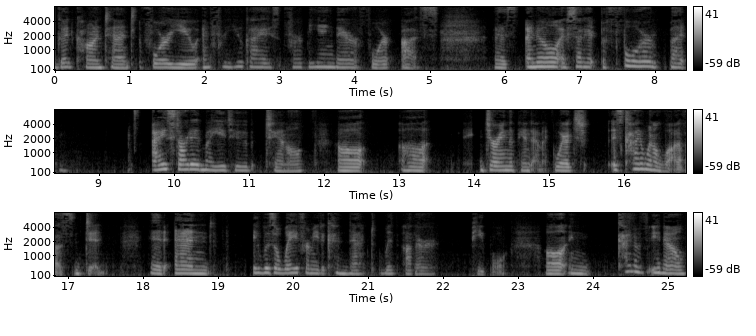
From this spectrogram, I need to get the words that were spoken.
good content for you and for you guys for being there for us. As I know I've said it before, but I started my YouTube channel uh, uh, during the pandemic, which is kind of when a lot of us did it. And it was a way for me to connect with other people. Uh, and kind of, you know,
